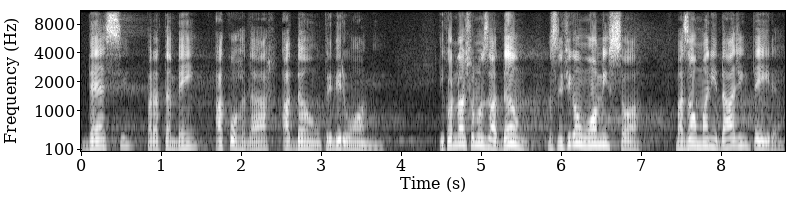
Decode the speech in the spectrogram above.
desce para também acordar Adão, o primeiro homem. E quando nós falamos Adão, não significa um homem só, mas a humanidade inteira.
